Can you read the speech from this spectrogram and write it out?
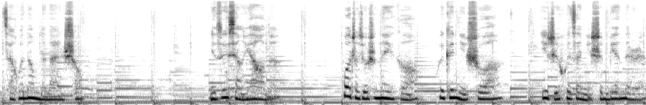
才会那么的难受。你最想要的，或者就是那个会跟你说，一直会在你身边的人。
